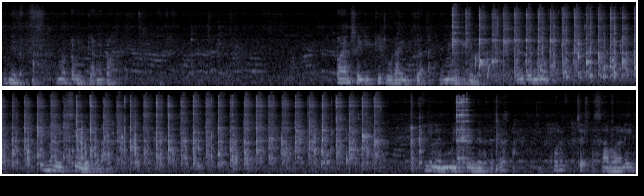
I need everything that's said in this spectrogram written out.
പിന്നെ ഇത് മുട്ട പൊരിക്കാം കേട്ടോ. പാൻ ശരിക്കും ചൂടായിരിക്കുക എന്ന് വെച്ചിട്ടുണ്ട്. ഇതൊന്ന് ഒന്ന് മിക്സ് ചെയ്തെടുക്കണം. ഇങ്ങനെ ഒന്ന് മിക്സ് ചെയ്തെടുത്തിട്ട് കുറച്ച് സവാളയും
